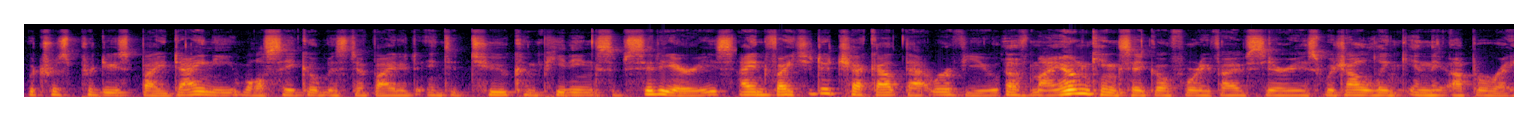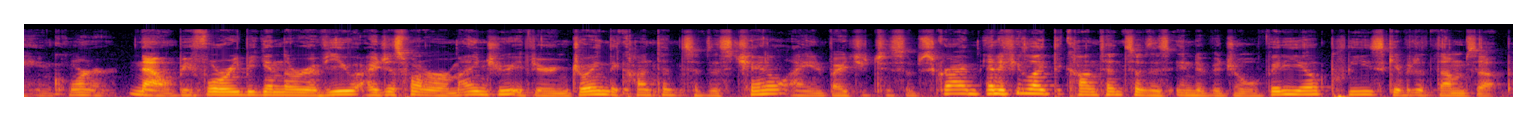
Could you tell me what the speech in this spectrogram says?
which was produced by Daini while Seiko was divided into two competing subsidiaries, I invite you to check out that review of my own King Seiko 45 series, which I'll link in the upper right hand corner. Now, before we begin the review, I just want to remind you if you're enjoying the contents of this channel, I invite you to subscribe, and if you like the contents of this individual video, please give it a thumbs up.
